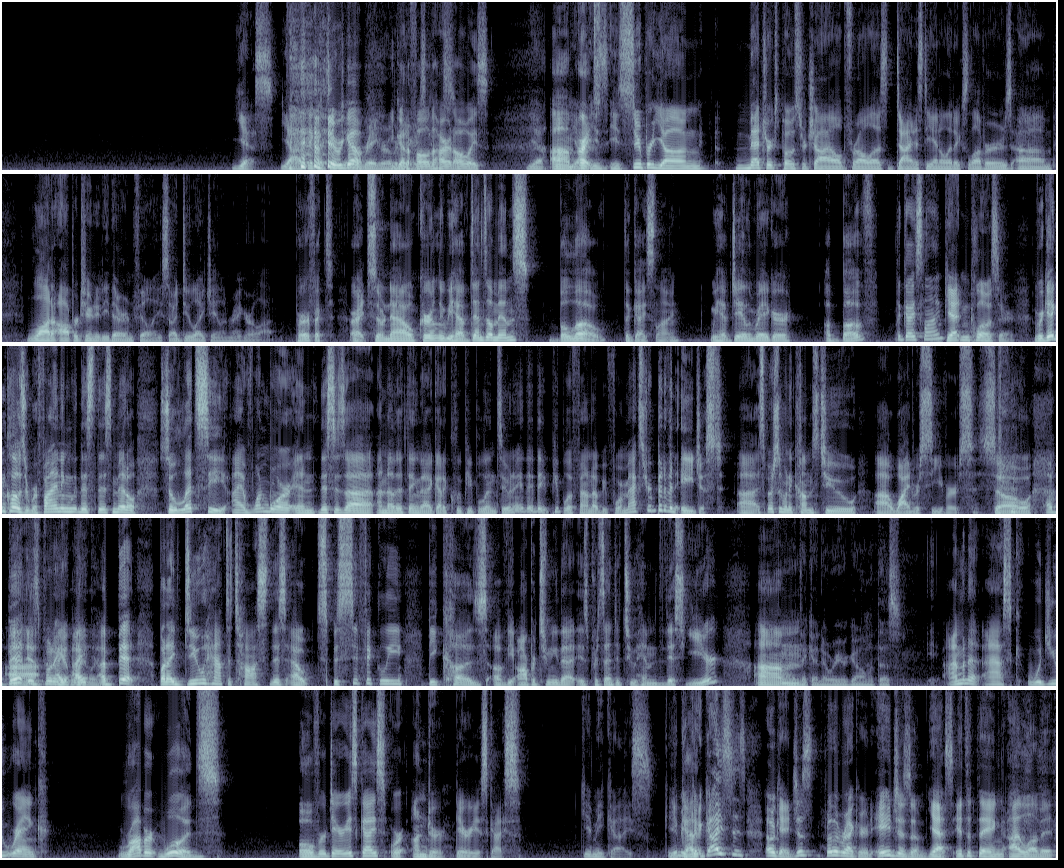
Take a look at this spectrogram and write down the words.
yes. Yeah, I think there we go. Reagor You got to follow the heart always. Yeah. Um, yeah, all right. He's he's super young, metrics poster child for all us dynasty analytics lovers. Um, lot of opportunity there in Philly, so I do like Jalen Reagor a lot. Perfect. All right. So now currently we have Denzel Mims below the Guice line. We have Jalen Rager above the Guice line. Getting closer. We're getting closer. We're finding this this middle. So let's see. I have one more, and this is uh, another thing that I got to clue people into. And they, they, people have found out before. Max, you're a bit of an ageist, uh, especially when it comes to uh, wide receivers. So A bit uh, is putting I- it lightly. a bit, but I do have to toss this out specifically because of the opportunity that is presented to him this year. Um, I think I know where you're going with this. I'm going to ask would you rank Robert Woods over Darius Guice or under Darius Guice? Give me Guice. You Give me gotta- guys is okay. Just for the record, ageism. Yes, it's a thing. I love it.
